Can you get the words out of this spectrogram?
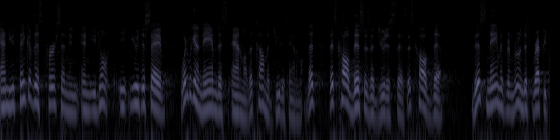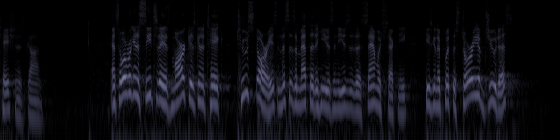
and you think of this person and, and you don't, you, just say, what are we going to name this animal? Let's call him a Judas animal. Let's, let's call this as a Judas this. Let's call this. This name has been ruined. This reputation is gone. And so, what we're going to see today is Mark is going to take two stories, and this is a method that he uses, and he uses a sandwich technique. He's going to put the story of Judas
